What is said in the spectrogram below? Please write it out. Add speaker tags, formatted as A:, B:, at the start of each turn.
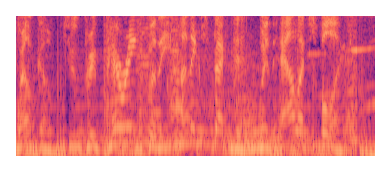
A: Welcome to Preparing for the Unexpected with Alex Fullick.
